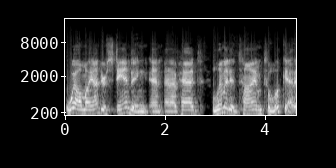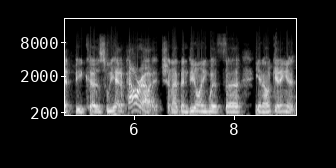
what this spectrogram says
Well, my understanding, and, and I've had limited time to look at it because we had a power outage, and I've been dealing with, uh, you know, getting a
